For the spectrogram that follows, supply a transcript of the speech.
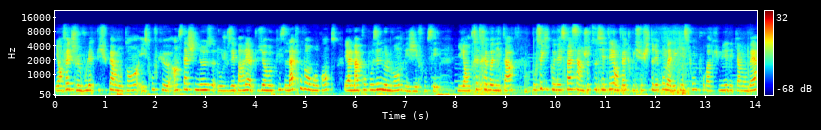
Et en fait, je le voulais depuis super longtemps. Et il se trouve que Instachineuse, dont je vous ai parlé à plusieurs reprises, l'a trouvé en brocante. Et elle m'a proposé de me le vendre et j'ai foncé. Il est en très très bon état. Pour ceux qui connaissent pas, c'est un jeu de société en fait où il suffit de répondre à des questions pour accumuler des camemberts.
